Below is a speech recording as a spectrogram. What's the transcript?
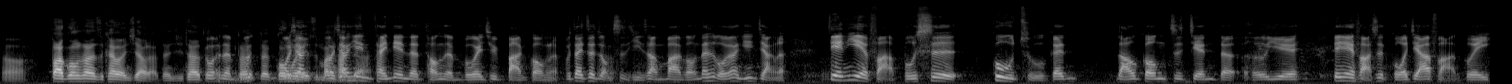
啊。罢工当然是开玩笑了，但是他他他工会也是蛮我相信台电的同仁不会去罢工了，不在这种事情上罢工。但是我刚刚已经讲了，电业法不是雇主跟劳工之间的合约，电业法是国家法规，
